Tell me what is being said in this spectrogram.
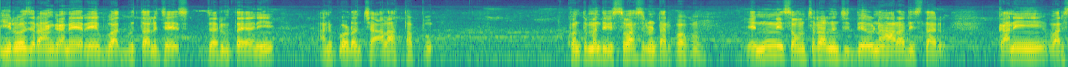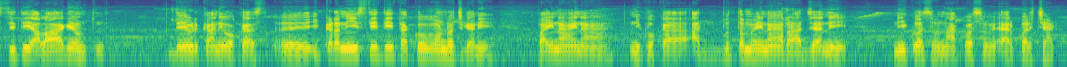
ఈరోజు రాగానే రేపు అద్భుతాలు చే జరుగుతాయని అనుకోవడం చాలా తప్పు. కొంతమంది విశ్వాసులు ఉంటారు పాపం. ఎన్ని సంవత్సరాల నుంచి దేవుడిని ఆరాధిస్తారు. కానీ వారి స్థితి అలాగే ఉంటుంది. దేవుడు కానీ ఒక ఇక్కడ నీ స్థితి తక్కువగా ఉండొచ్చు కానీ పైన ఆయన నీకు ఒక అద్భుతమైన రాజ్యాన్ని నీ కోసం నా కోసం ఏర్పరిచాడు.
